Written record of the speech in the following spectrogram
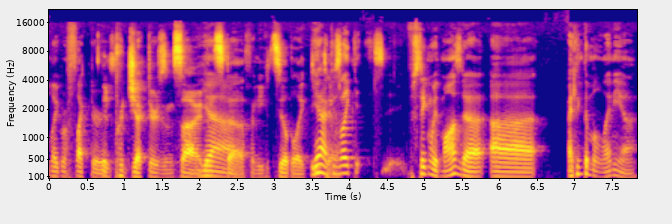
like reflectors And projectors inside and Yeah. stuff, and you could see all the like. Yeah, because like sticking with Mazda, uh, I think the Millennia.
